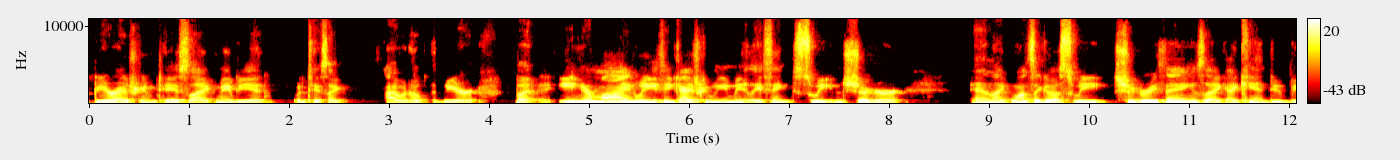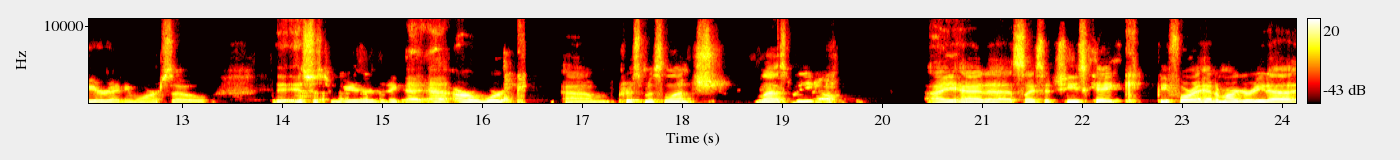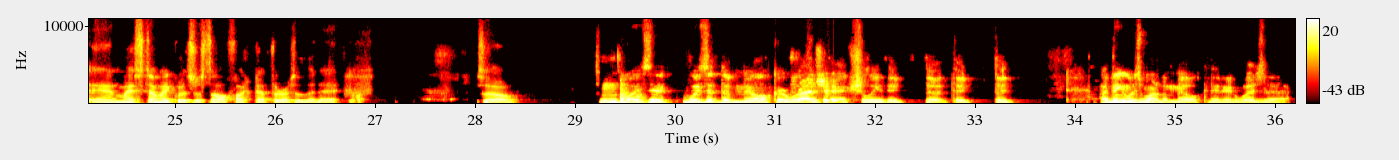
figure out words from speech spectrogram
beer ice cream tastes like maybe it would taste like i would hope the beer but in your mind when you think ice cream you immediately think sweet and sugar and like once i go sweet sugary things like i can't do beer anymore so it's just weird like uh, uh, our work um christmas lunch last week I had a slice of cheesecake before I had a margarita, and my stomach was just all fucked up the rest of the day. So Hmm. Was it was it the milk or was Tragic. it actually the the the the? I think it was more of the milk that it was. Uh,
